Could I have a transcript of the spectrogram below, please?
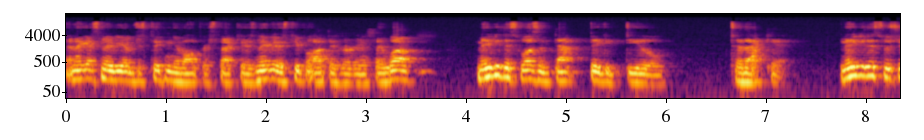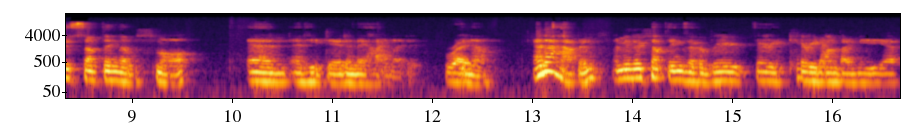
and I guess maybe I'm just thinking of all perspectives. Maybe there's people out there who are going to say, well, maybe this wasn't that big a deal to that kid. Maybe this was just something that was small, and and he did, and they highlighted. Right. You know? And that happens. I mean, there's some things that are very, very carried on by media.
